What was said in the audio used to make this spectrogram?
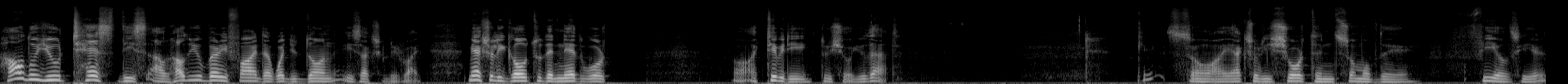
How do you test this out? How do you verify that what you've done is actually right? Let me actually go to the network uh, activity to show you that. Okay, so I actually shortened some of the fields here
